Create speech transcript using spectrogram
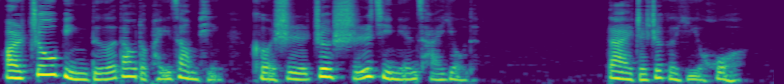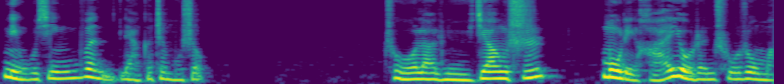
而周炳得到的陪葬品可是这十几年才有的。带着这个疑惑，宁无心问两个镇墓兽：“除了女僵尸，墓里还有人出入吗？”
